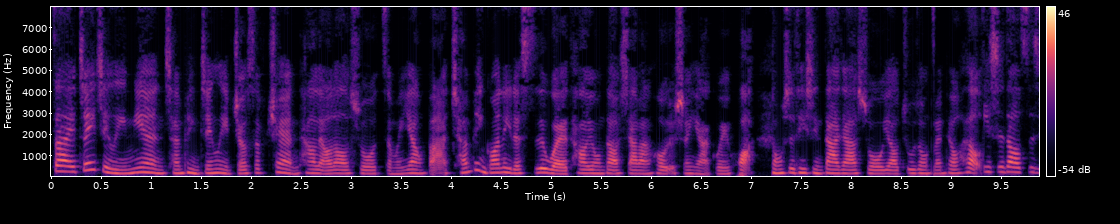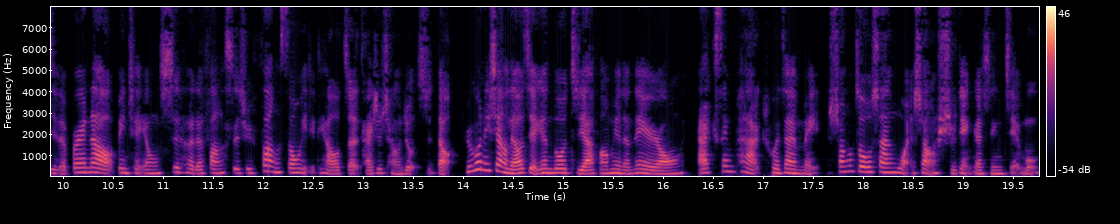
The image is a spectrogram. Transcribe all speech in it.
在这一集里面，产品经理 Joseph Chen 他聊到说，怎么样把产品管理的思维套用到下班后的生涯规划，同时提醒大家说要注重 mental health，意识到自己的 burnout，并且用适合的方式去放松以及调整，才是长久之道。如果你想了解更多职涯方面的内容，X Impact 会在每双周三晚上十点更新节目，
